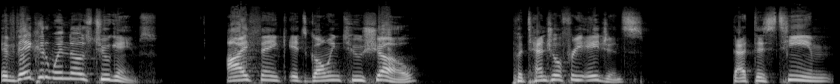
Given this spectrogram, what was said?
If they could win those two games, I think it's going to show potential free agents that this team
